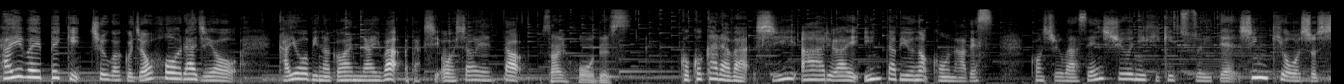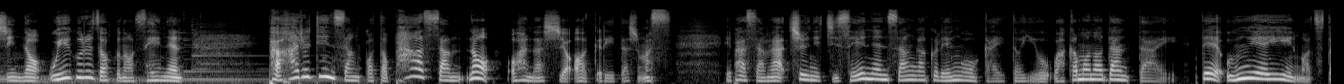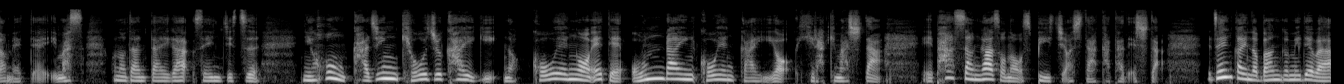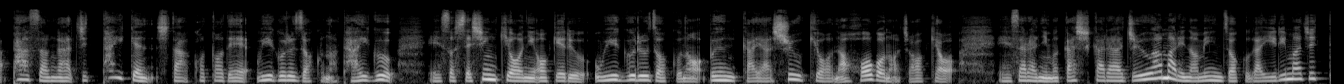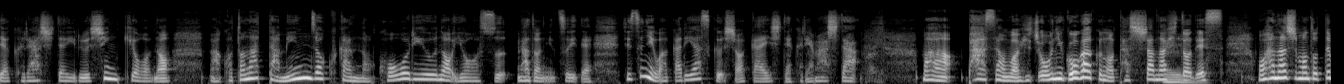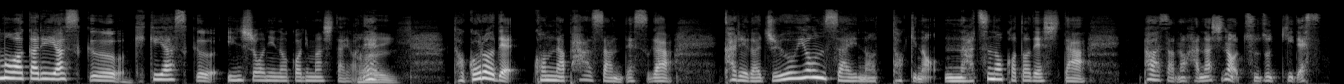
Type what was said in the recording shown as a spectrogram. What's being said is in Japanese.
ハイウェイ北京中国情報ラジオ。火曜日のご案内は私大正円と。西宝です。ここからは CRI インタビューのコーナーです。今週は先週に引き続いて新疆出身のウイグル族の青年パハルティンさんことパーさんのお話をお送りいたします。パーさんは中日青年山岳連合会という若者団体で運営委員を務めています。この団体が先日、日本歌人教授会議の講演を得てオンライン講演会を開きました。パーさんがそのスピーチをした方でした。前回の番組ではパーさんが実体験したことでウイグル族の待遇、そして新疆におけるウイグル族の文化や宗教の保護の状況、さらに昔から10余りの民族が入り混じって暮らしている新疆のまあ、異なった民族間の交流の様子などについて、実にわかりやすく紹介してくれました。まあ、パーさんは非常に語学の達者な人です。えー、お話もとてもわかりやすく、聞きやすく、印象に残りましたよね。はい、ところで、こんなパーさんですが、彼が14歳の時の夏のことでした。パーさんの話の続きです。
